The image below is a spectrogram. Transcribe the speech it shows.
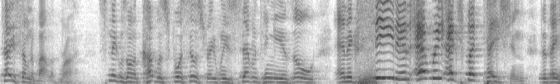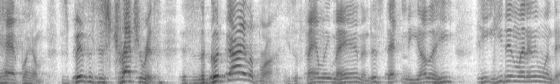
Tell you something about LeBron. Nigga was on the cover of Sports Illustrated when he was 17 years old and exceeded every expectation that they had for him. This business is treacherous. This is a good guy, LeBron. He's a family man and this, that, and the other. He, he, he didn't let anyone down.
